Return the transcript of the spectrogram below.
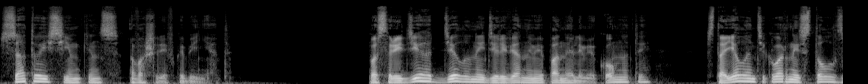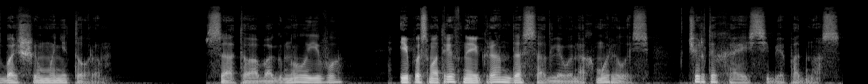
Сато и Симкинс вошли в кабинет. Посреди отделанной деревянными панелями комнаты стоял антикварный стол с большим монитором. Сато обогнула его и, посмотрев на экран, досадливо нахмурилась, чертыхаясь себе под нос.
